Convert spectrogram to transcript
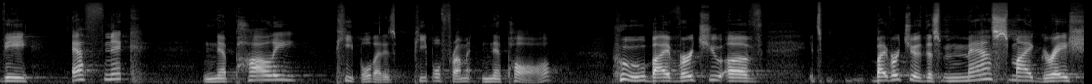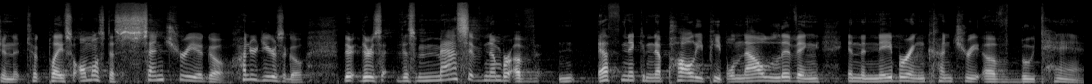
the ethnic Nepali people, that is, people from Nepal, who, by virtue of it's by virtue of this mass migration that took place almost a century ago, 100 years ago, there, there's this massive number of ethnic Nepali people now living in the neighboring country of Bhutan.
